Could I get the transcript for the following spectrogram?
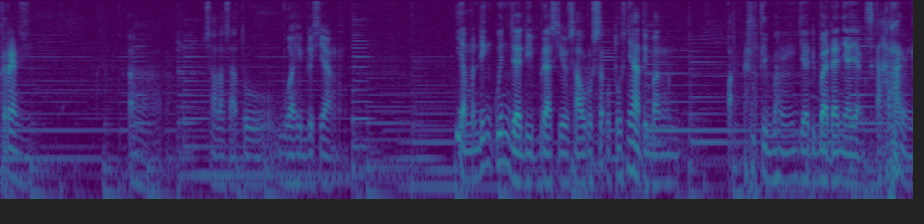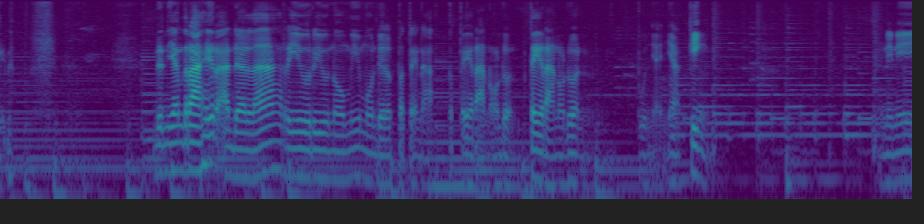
keren sih uh, salah satu buah iblis yang ya mending Queen jadi Brachiosaurus seutuhnya timbang timbang jadi badannya yang sekarang gitu. Dan yang terakhir adalah Ryu Ryunomi model Petena Pteranodon Pteranodon punyanya King. Ini nih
